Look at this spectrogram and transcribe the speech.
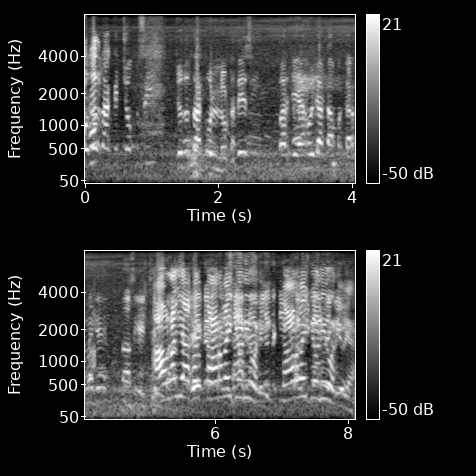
ਉਦੋਂ ਤੱਕ ਚੁੱਪ ਸੀ ਜਦੋਂ ਤੱਕ ਉਹ ਲੁੱਟਦੇ ਸੀ ਪਰ ਜੇ ਇਹੋ ਜਿਹਾ ਕੰਮ ਕਰਨਗੇ ਤਾਂ ਅਸੀਂ ਇੱਥੇ ਆਵਲਾ ਜੀ ਆਖਰ ਕਾਰਵਾਈ ਕਿਉਂ ਨਹੀਂ ਹੋ ਰਹੀ? ਕਾਰਵਾਈ ਕਿਉਂ ਨਹੀਂ ਹੋ ਰਹੀ ਹੈ?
